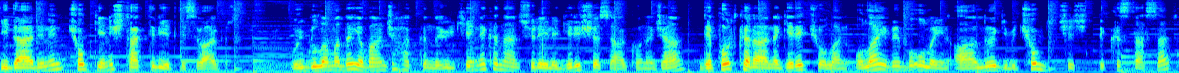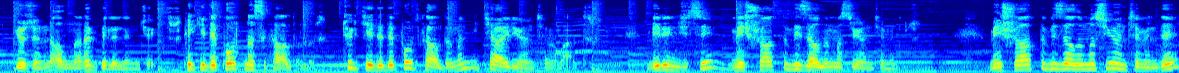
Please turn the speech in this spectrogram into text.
idarenin çok geniş takdir yetkisi vardır. Uygulamada yabancı hakkında ülkeye ne kadar süreyle giriş yasağı konacağı, deport kararına gerekçe olan olay ve bu olayın ağırlığı gibi çok çeşitli kıstaslar göz önüne alınarak belirlenecektir. Peki deport nasıl kaldırılır? Türkiye'de deport kaldırmanın iki ayrı yöntemi vardır. Birincisi meşruatlı vize alınması yöntemidir. Meşruatlı vize alınması yönteminde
